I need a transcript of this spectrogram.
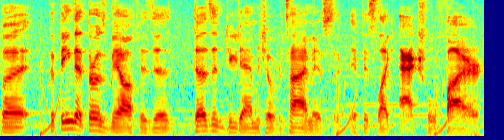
But the thing that throws me off is it doesn't do damage over time if, if it's like actual fire.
